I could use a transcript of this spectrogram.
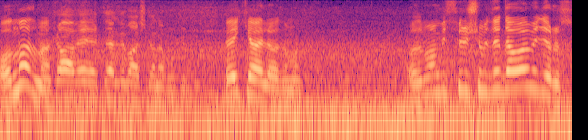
Olmaz mı? Kahve yeterli başkana bugün. Pekala o zaman. O zaman biz sürüşümüze devam ediyoruz.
